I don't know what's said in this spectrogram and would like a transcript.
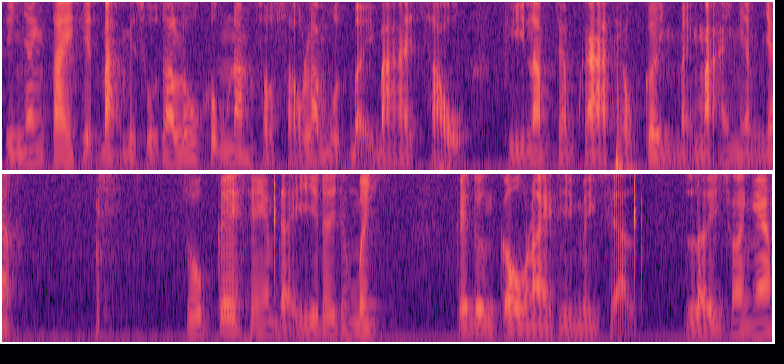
thì nhanh tay kết bạn với số Zalo 0566517326 phí 500k theo kênh mạnh mãi anh em nhé. Ok thì em để ý đây cho mình. Cái đường cầu này thì mình sẽ lấy cho anh em.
